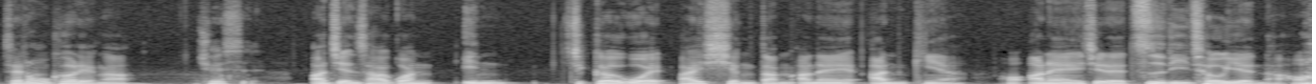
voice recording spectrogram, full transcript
这拢有可能啊。确实，啊，检察官因一个月爱承担安尼案件，吼，安尼即个智力测验啦，吼，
